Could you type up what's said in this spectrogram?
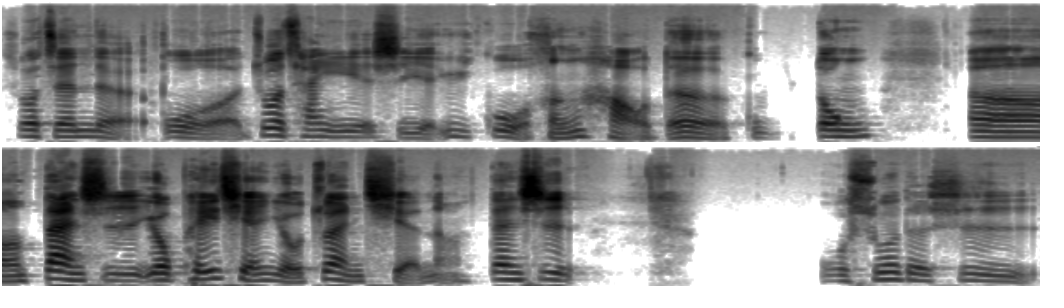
说真的，我做餐饮业时也遇过很好的股东，嗯、但是有赔钱有赚钱呢、但是我说的是，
